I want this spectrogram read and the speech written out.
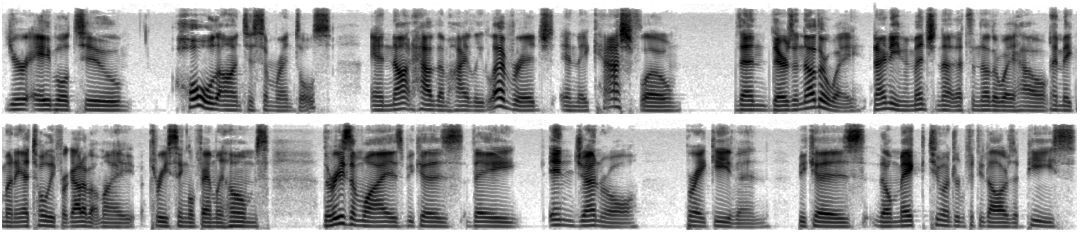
you're able to hold on to some rentals and not have them highly leveraged and they cash flow, then there's another way. And I didn't even mention that. That's another way how I make money. I totally forgot about my three single family homes. The reason why is because they, in general, break even because they'll make $250 a piece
